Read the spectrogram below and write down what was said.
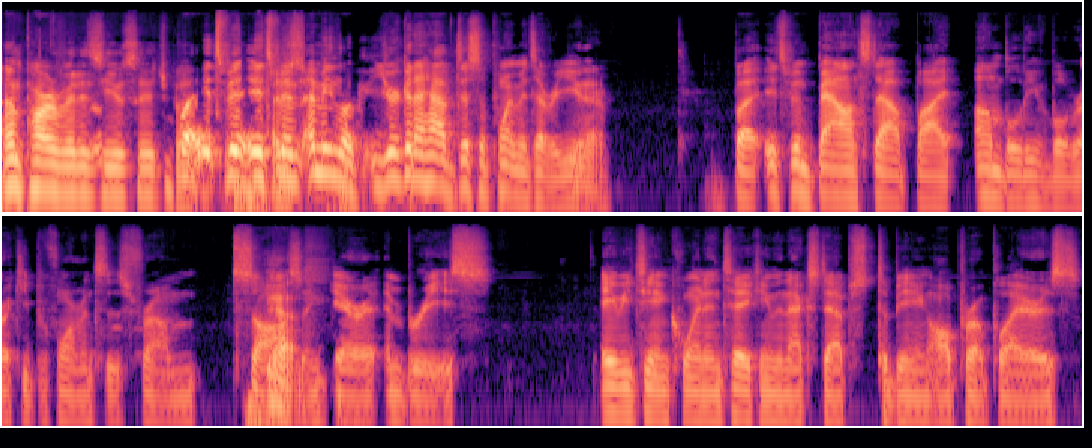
and part of it is usage. But, But it's been it's I been just- I mean, look, you're gonna have disappointments every year. Yeah. But it's been balanced out by unbelievable rookie performances from Sauce Yeah. and Garrett and Breece. AVT and Quinn, and taking the next steps to being all pro players.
